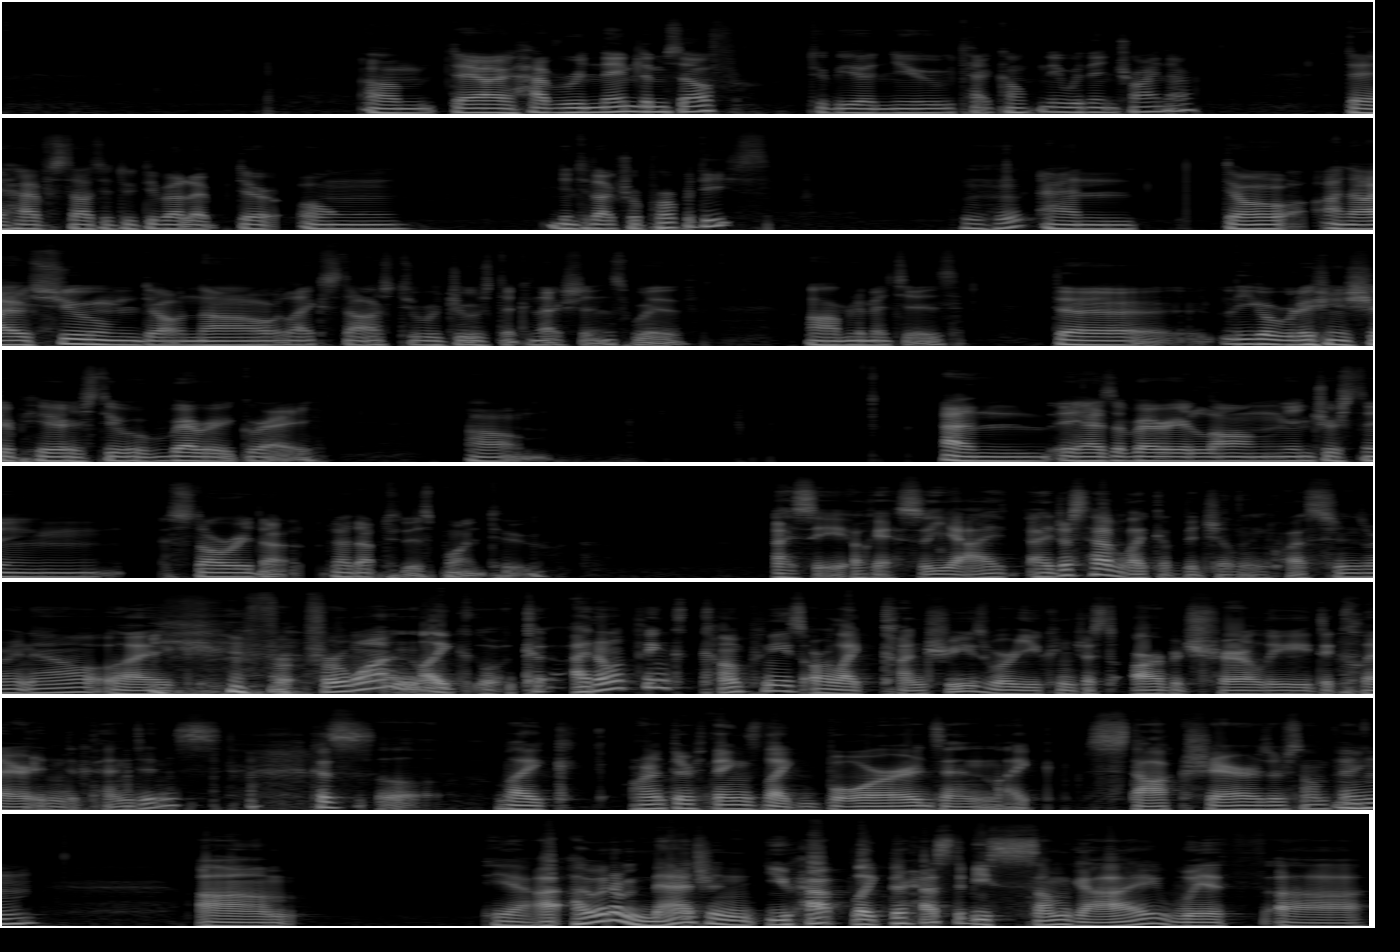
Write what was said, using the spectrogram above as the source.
um, they are- have renamed themselves to be a new tech company within China. They have started to develop their own intellectual properties Mm-hmm. and and I assume they'll now like start to reduce the connections with Arm Limited. The legal relationship here is still very grey, um, and it has a very long, interesting story that led up to this point too. I see. Okay, so yeah, I, I just have like a bajillion questions right now. Like for for one, like I don't think companies are like countries where you can just arbitrarily declare independence, because like aren't there things like boards and like stock shares or something? Mhm. Um, yeah, I, I would imagine you have like there has to be some guy with uh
